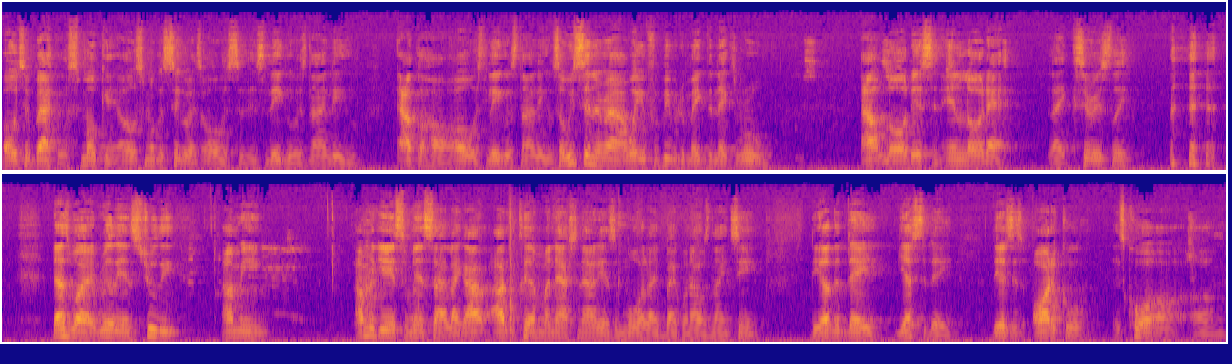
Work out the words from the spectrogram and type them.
oh, tobacco, smoking, oh, smoking cigarettes, oh, it's, it's legal, it's not legal. Alcohol, oh, it's legal, it's not legal. So we sitting around waiting for people to make the next rule, outlaw this and in-law that. Like seriously, that's why it really is truly. I mean, I'm gonna give you some insight. Like I, I declared my nationality as a Moor, like back when I was 19. The other day, yesterday, there's this article. It's called. Uh, um,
